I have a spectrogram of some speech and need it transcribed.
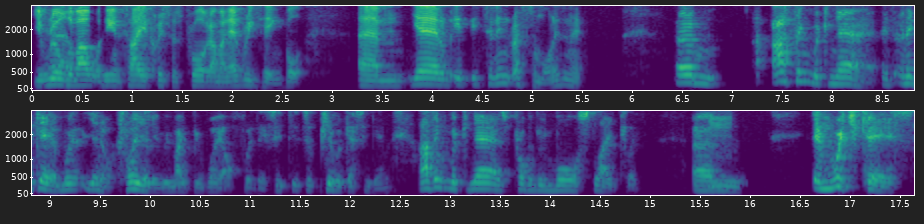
you yeah. rule them out with the entire Christmas program and everything. But um, yeah, it, it's an interesting one, isn't it? Um, I think McNair is, and again, we you know clearly we might be way off with this. It, it's a pure guessing game. I think McNair is probably most likely. Um, mm. In which case,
